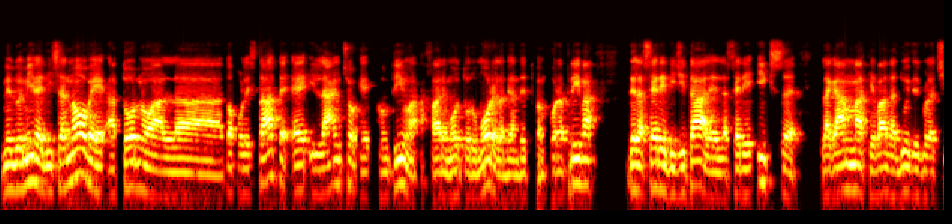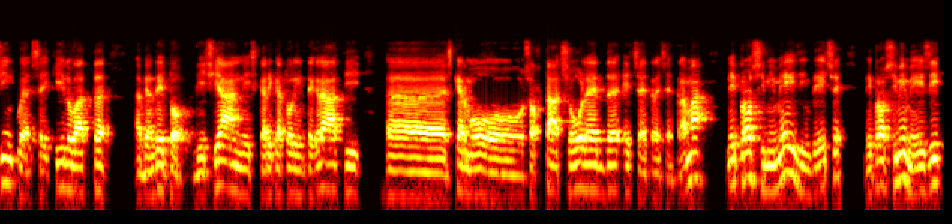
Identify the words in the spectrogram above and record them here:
nel 2019 attorno al dopo l'estate è il lancio che continua a fare molto rumore, l'abbiamo detto ancora prima, della serie digitale, la serie X la gamma che va da 2,5 a 6 kW, abbiamo detto 10 anni, scaricatori integrati, eh, schermo soft touch OLED, eccetera, eccetera. Ma nei prossimi mesi invece, nei prossimi mesi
